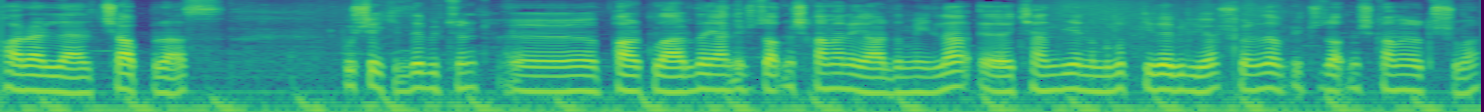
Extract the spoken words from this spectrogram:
paralel çapraz bu şekilde bütün e, parklarda yani 360 kamera yardımıyla e, kendi yerini bulup girebiliyor. Şöyle de 360 kamera tuşu var.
